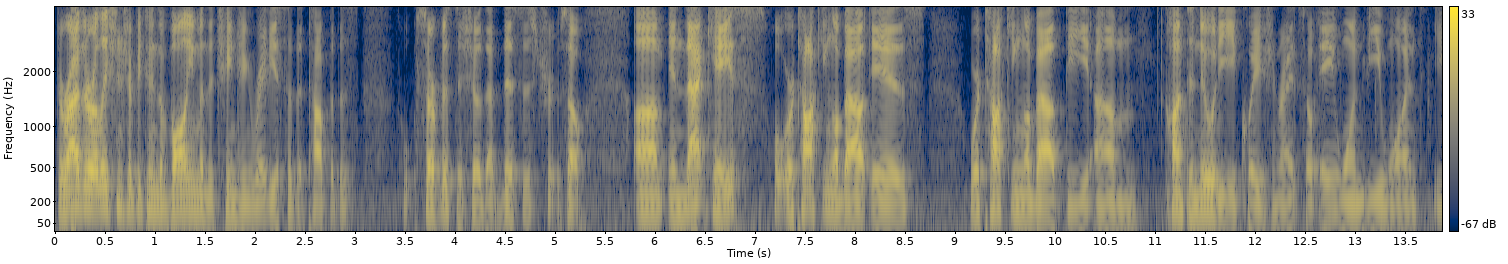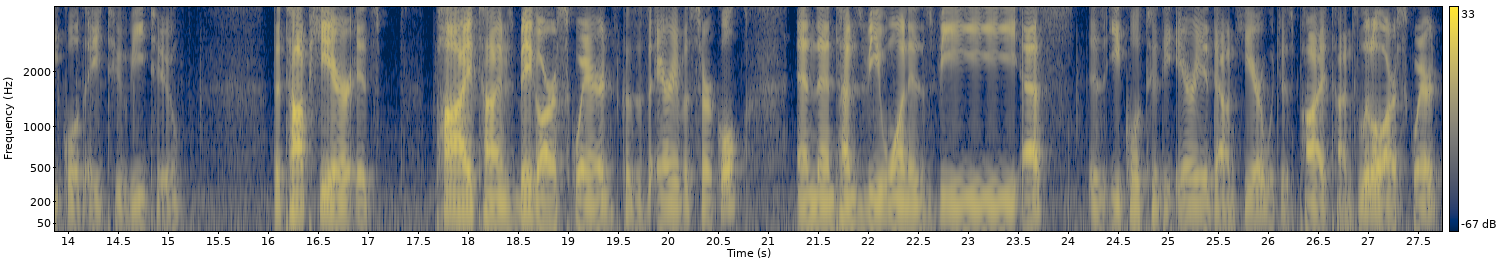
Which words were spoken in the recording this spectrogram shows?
Derive the relationship between the volume and the changing radius at the top of this surface to show that this is true. So um, in that case, what we're talking about is we're talking about the um, continuity equation, right? So A1V1 equals A2V2. The top here, it's pi times big R squared, because it's the area of a circle. And then times V1 is Vs is equal to the area down here, which is pi times little r squared,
